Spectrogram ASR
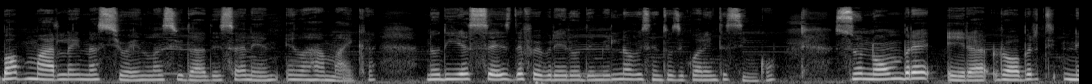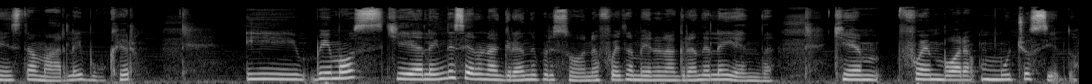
Bob Marley nació en la ciudad de San en la Jamaica, no día 6 de febrero de 1945. Su nombre era Robert Nesta Marley Booker. Y vimos que além de ser una grande persona, fue también una grande leyenda que fue embora mucho cedo.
